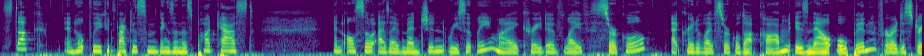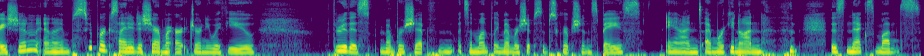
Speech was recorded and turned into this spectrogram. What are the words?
stuck. And hopefully you can practice some things in this podcast. And also, as I've mentioned recently, my Creative Life Circle at creativelifecircle.com is now open for registration. And I'm super excited to share my art journey with you through this membership. It's a monthly membership subscription space. And I'm working on this next month's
